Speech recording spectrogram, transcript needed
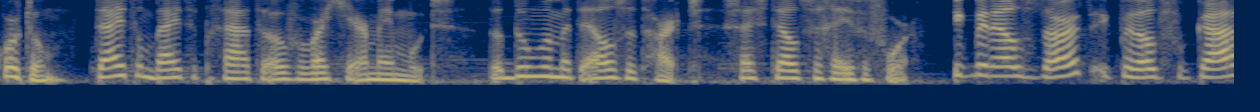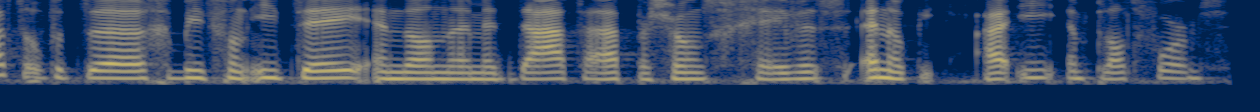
Kortom, tijd om bij te praten over wat je ermee moet. Dat doen we met Els het Hart. Zij stelt zich even voor. Ik ben Els het Hart. Ik ben advocaat op het uh, gebied van IT en dan uh, met data, persoonsgegevens en ook AI en platforms.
